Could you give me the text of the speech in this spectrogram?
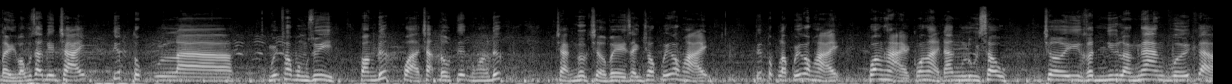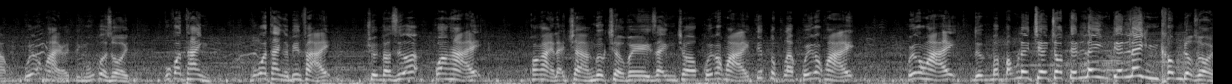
đẩy bóng ra bên trái. Tiếp tục là Nguyễn Phong, Hồng Duy. Hoàng Đức. Quả chặn đầu tiên của Hoàng Đức. Trả ngược trở về dành cho Quế Ngọc Hải. Tiếp tục là Quế Ngọc Hải. Quang Hải Quang Hải đang lùi sâu. Chơi gần như là ngang với cả Quế Ngọc Hải ở tình huống vừa rồi. Vũ Văn Thành, Vũ Văn Thành ở bên phải. Truyền vào giữa, Quang Hải. Quang Hải lại trả ngược trở về dành cho Quế Ngọc Hải. Tiếp tục là Quế Ngọc Hải. Quế Ngọc Hải, đường bấm bóng lên trên cho Tiến Linh. Tiến Linh không được rồi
